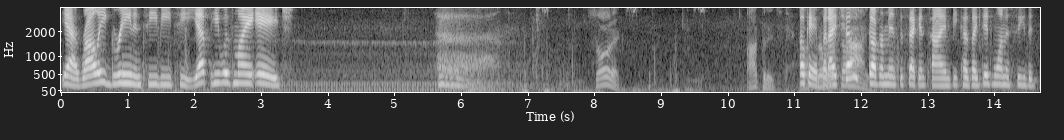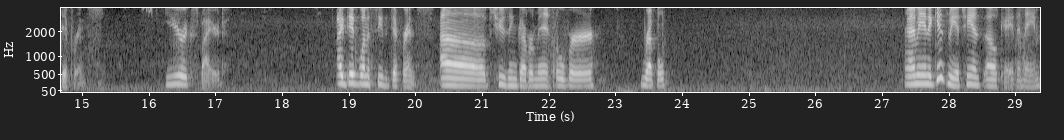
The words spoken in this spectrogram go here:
Yeah, Raleigh Green and TVT. Yep, he was my age. Okay, but I chose government the second time because I did want to see the difference. You're expired. I did want to see the difference of choosing government over rebel. I mean, it gives me a chance. Okay, the name.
